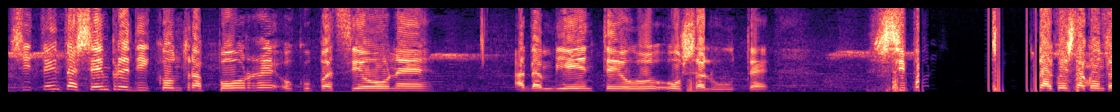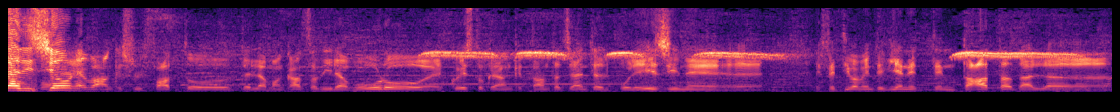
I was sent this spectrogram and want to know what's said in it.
Si tenta sempre di contrapporre occupazione ad ambiente o, o salute. Si può risolvere questa contraddizione? anche sul fatto della mancanza di lavoro e questo che anche tanta gente del Polesine eh, effettivamente viene tentata dal,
